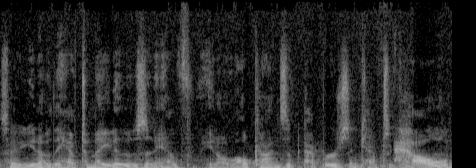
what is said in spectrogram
So, you know, they have tomatoes and they have, you know, all kinds of peppers and capsicum. How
